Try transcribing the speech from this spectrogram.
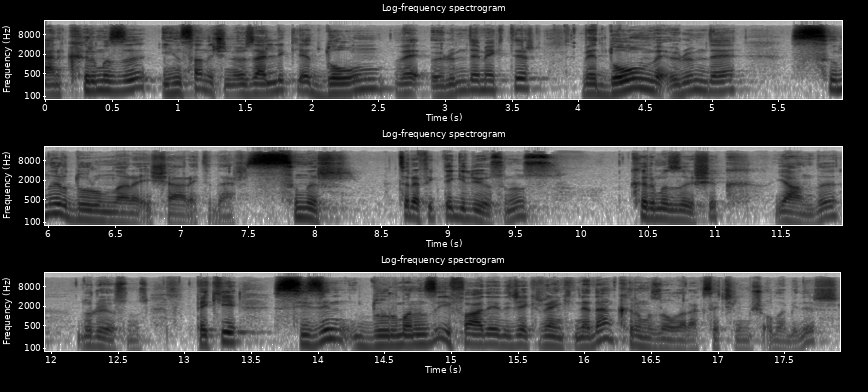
Yani kırmızı insan için özellikle doğum ve ölüm demektir ve doğum ve ölüm de sınır durumlara işaret eder. Sınır. Trafikte gidiyorsunuz. Kırmızı ışık yandı, duruyorsunuz. Peki sizin durmanızı ifade edecek renk neden kırmızı olarak seçilmiş olabilir?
